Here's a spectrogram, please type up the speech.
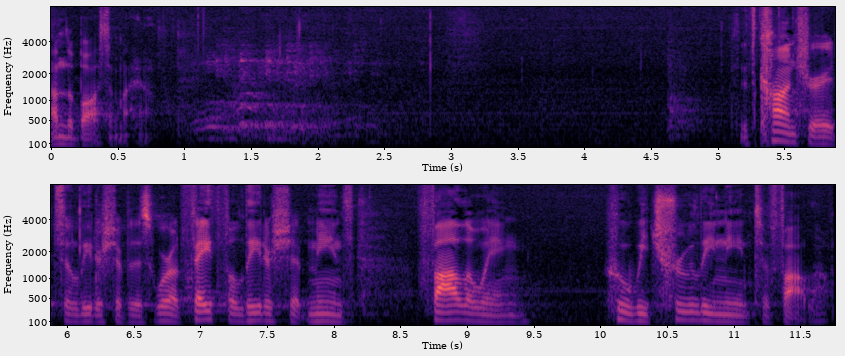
I'm the boss in my house. It's contrary to the leadership of this world. Faithful leadership means following who we truly need to follow.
